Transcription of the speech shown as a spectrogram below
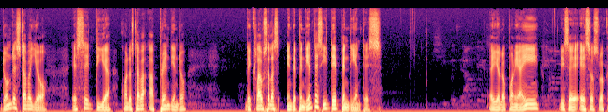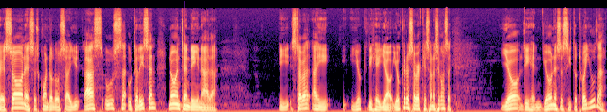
dónde estaba yo ese día cuando estaba aprendiendo de cláusulas independientes y dependientes. Ella lo pone ahí, dice, eso es lo que son, eso es cuando los utilizan, no entendí nada. Y estaba ahí, y yo dije, yo, yo quiero saber qué son esas cosas. Yo dije, yo necesito tu ayuda.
